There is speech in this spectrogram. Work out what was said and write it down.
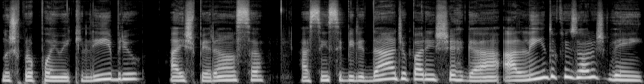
nos propõe o equilíbrio, a esperança, a sensibilidade para enxergar além do que os olhos veem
